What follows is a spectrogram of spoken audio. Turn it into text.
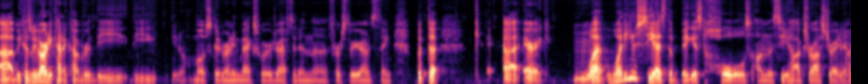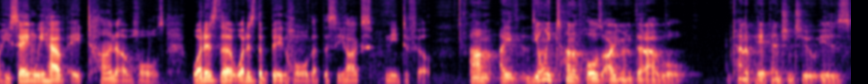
uh, because we've already kind of covered the the you know most good running backs were drafted in the first three rounds thing. But the uh, Eric, mm. what what do you see as the biggest holes on the Seahawks roster right now? He's saying we have a ton of holes. What is the what is the big hole that the Seahawks need to fill? Um, I the only ton of holes argument that I will kind of pay attention to is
